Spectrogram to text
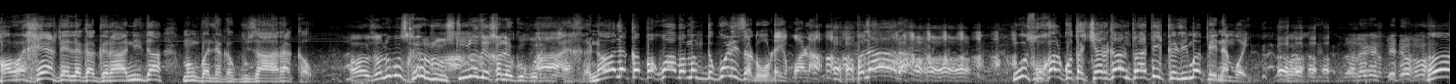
او خیر دی لګه ګرانی دا مونږ به لګه گزاره کوو او زه نو بس خیر روستونه دي خلک وګوري نه لکه په خوا به موږ د ګوړې څه ډوډۍ خوړه بلار اوس خو خلکو ته چرګان پراتی کلمه پې نه وای ها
